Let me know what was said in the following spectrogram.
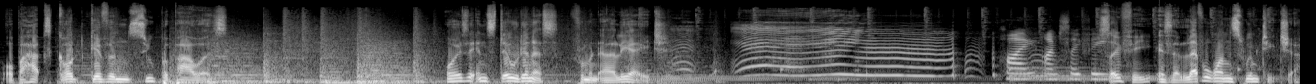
or perhaps God given superpowers? Or is it instilled in us from an early age? Hi, I'm Sophie. Sophie is a level one swim teacher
